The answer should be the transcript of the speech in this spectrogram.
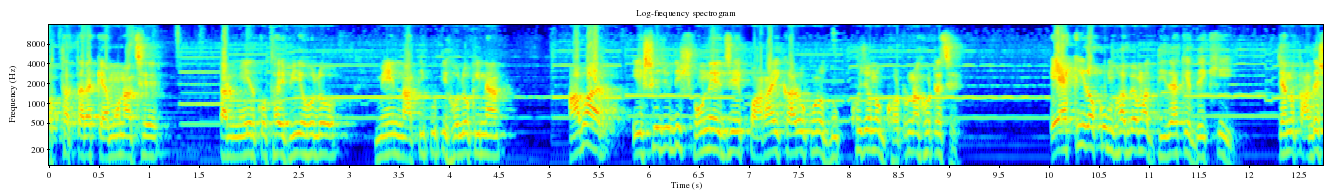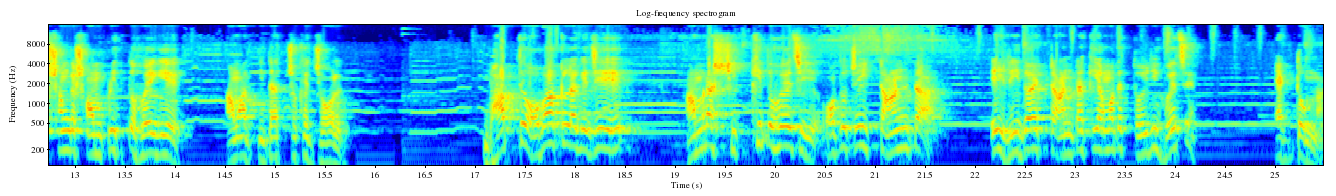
অর্থাৎ তারা কেমন আছে? তার মেয়ের কোথায় বিয়ে হলো? মেয়ের নাতিপুতি হলো কি না আবার এসে যদি শোনে যে পাড়ায় কারও কোনো দুঃখজনক ঘটনা ঘটেছে, একই রকমভাবে আমার দিদাকে দেখি যেন তাদের সঙ্গে সম্পৃক্ত হয়ে গিয়ে আমার দিদার চোখে জল। ভাবতে অবাক লাগে যে আমরা শিক্ষিত হয়েছি, অথচ এই টানটা, এই হৃদয়ের টানটা কি আমাদের তৈরি হয়েছে? একদম না।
